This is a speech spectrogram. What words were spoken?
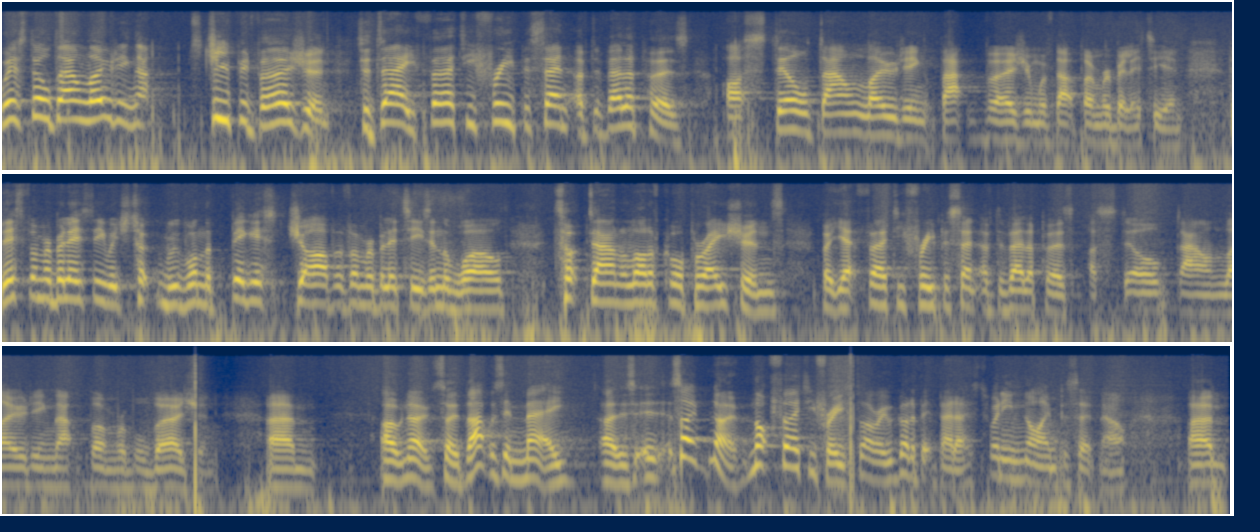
We're still downloading that stupid version. Today, 33% of developers are still downloading that version with that vulnerability in. This vulnerability, which took one of the biggest Java vulnerabilities in the world, took down a lot of corporations, but yet 33% of developers are still downloading that vulnerable version. Um, oh no, so that was in May. Uh, so no, not 33, sorry, we've got a bit better. It's 29% now. Um,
